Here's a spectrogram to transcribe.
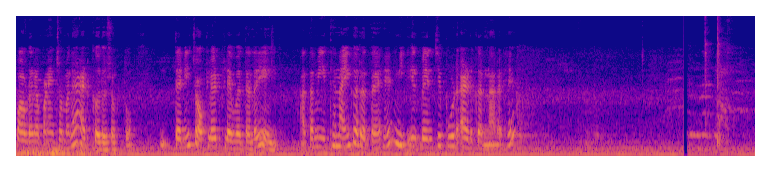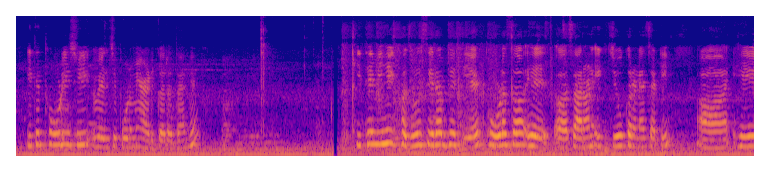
पावडर आपण याच्यामध्ये ॲड करू शकतो. त्यांनी चॉकलेट फ्लेवर त्याला येईल. आता मी इथे नाही करत आहे. मी वेलची पूड ॲड करणार आहे. इथे थोडीशी वेलची पूड मी ॲड करत आहे. इथे मी ही खजूर सिरप घेते थोडंसं हे सारण एकजीव करण्यासाठी हे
